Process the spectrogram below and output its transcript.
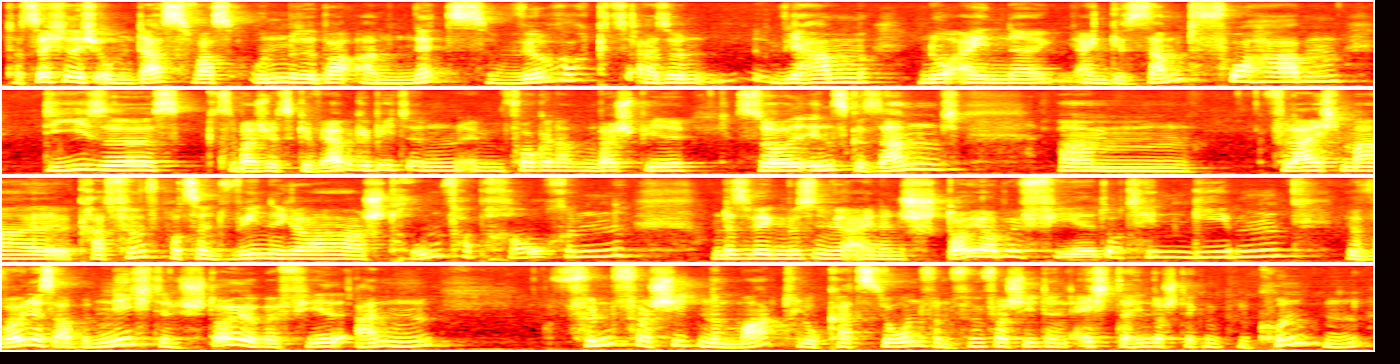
tatsächlich um das, was unmittelbar am Netz wirkt. Also wir haben nur eine, ein Gesamtvorhaben, dieses, zum Beispiel das Gewerbegebiet in, im vorgenannten Beispiel, soll insgesamt ähm, vielleicht mal gerade 5% weniger Strom verbrauchen und deswegen müssen wir einen Steuerbefehl dorthin geben. Wir wollen jetzt aber nicht den Steuerbefehl an fünf verschiedene Marktlokationen von fünf verschiedenen echt dahinter steckenden Kunden,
